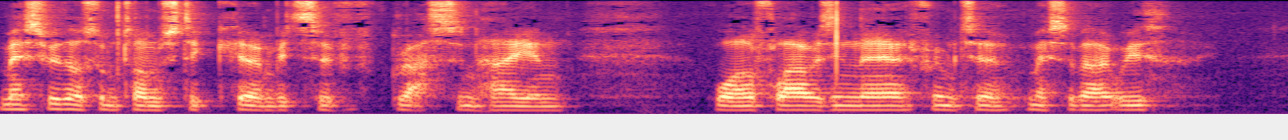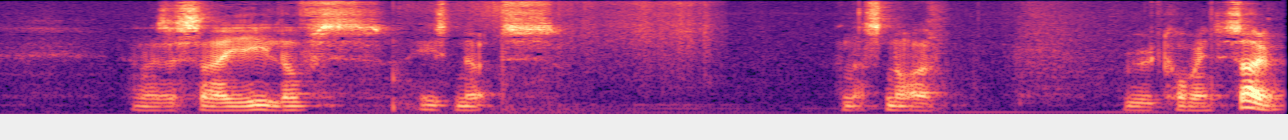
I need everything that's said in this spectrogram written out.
mess with, or sometimes stick um, bits of grass and hay and wildflowers in there for him to mess about with. And as I say, he loves his nuts. And that's not a rude comment. So,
